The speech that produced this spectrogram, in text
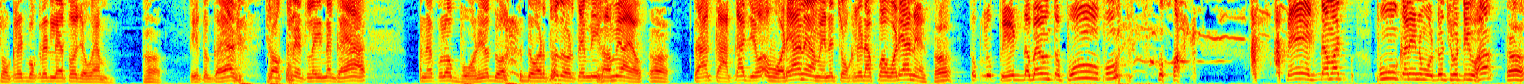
ચોકલેટ બોકલેટ લેતો જવું એમ. હા. તે તો ગયા જ ચોકલેટ લઈને ગયા અને પેલો ભોણિયો દોડતો દોડતો એમની સામે આવ્યો ત્યાં કાકા જેવા વળ્યા ને અમે એને ચોકલેટ આપવા વળ્યા ને તો પેલું પેટ દબાયું ને તો પૂ પૂ એકદમ જ પૂ કરીને મોટું છૂટ્યું હા.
